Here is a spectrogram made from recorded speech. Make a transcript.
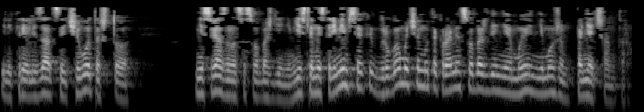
или к реализации чего-то, что не связано с освобождением. Если мы стремимся к другому чему-то, кроме освобождения, мы не можем понять Шанкару.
